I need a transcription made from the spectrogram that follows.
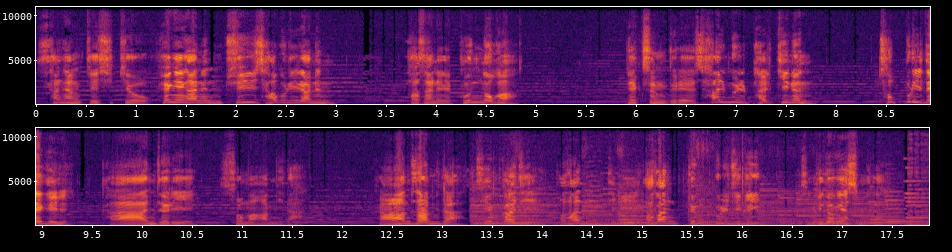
사냥개 시켜 횡행하는 쥐 잡으리라는 파산의 분노가 백성들의 삶을 밝히는 촛불이 되길 간절히 소망합니다. 감사합니다. 지금까지 더산TV 더산 등불지기 진기동이었습니다.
